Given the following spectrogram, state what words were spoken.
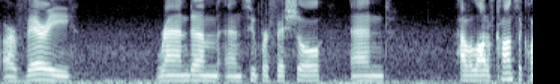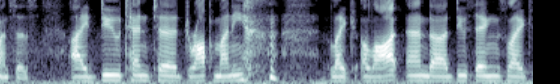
are very random and superficial and have a lot of consequences. I do tend to drop money, like a lot, and uh, do things like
